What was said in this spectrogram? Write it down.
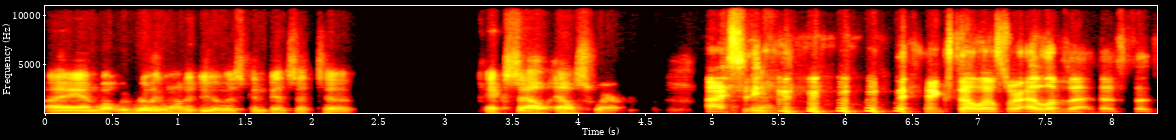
And what we really want to do is convince it to excel elsewhere. I see. Yeah. excel elsewhere. I love that. That's that's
